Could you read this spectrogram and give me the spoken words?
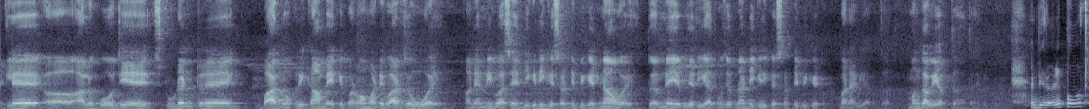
એટલે આ લોકો જે સ્ટુડન્ટને બહાર નોકરી કામે કે ભણવા માટે બહાર જવું હોય અને એમની પાસે ડિગ્રી કે સર્ટિફિકેટ ના હોય, તો એમને એ જરૂરિયાત મુજબના ડિગ્રી કે સર્ટિફિકેટ બનાવી આપતા, મંગાવી આપતા હતા bureau report,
